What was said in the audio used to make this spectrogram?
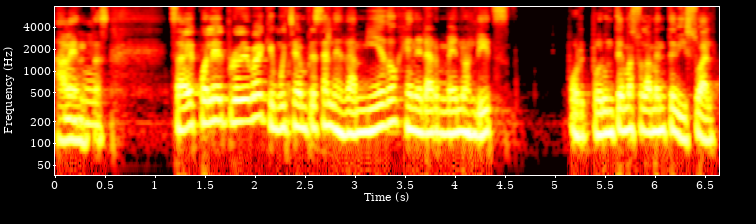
a ventas. ¿Sabes cuál es el problema? Que muchas empresas les da miedo generar menos leads por, por un tema solamente visual.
